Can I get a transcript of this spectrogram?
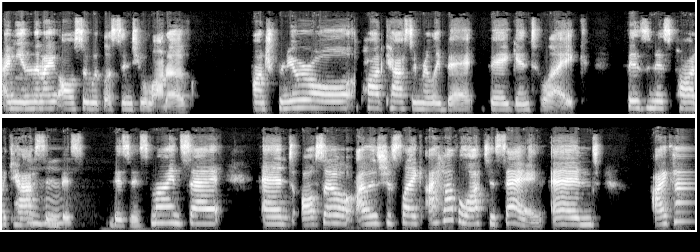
I mean, then I also would listen to a lot of entrepreneurial podcasts. I'm really big, big into like business podcasts Mhm. and bus- business mindset. And also, I was just like, I have a lot to say. And I kind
